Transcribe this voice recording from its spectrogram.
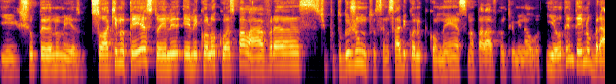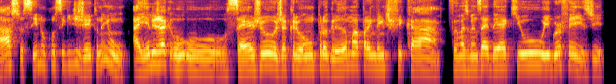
ir chutando mesmo. Só que no texto ele, ele colocou as palavras, tipo, tudo junto. Você não sabe quando que começa uma palavra, quando termina outra. E eu tentei no braço, assim, não consegui de jeito nenhum. Aí ele já, o, o Sérgio já criou um programa para identificar. Foi mais ou menos a ideia que o Igor fez de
